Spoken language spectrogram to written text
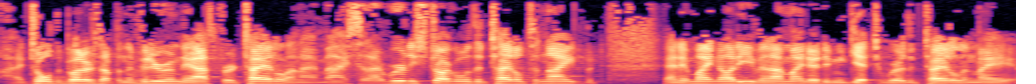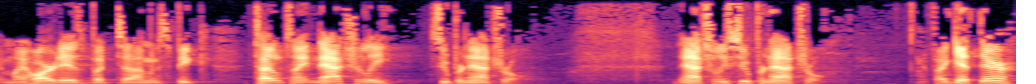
I told the brothers up in the video room, they asked for a title, and I, I said, I really struggle with the title tonight, but, and it might not even, I might not even get to where the title in my, in my heart is, but uh, I'm going to speak title tonight, Naturally Supernatural. Naturally Supernatural. If I get there,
